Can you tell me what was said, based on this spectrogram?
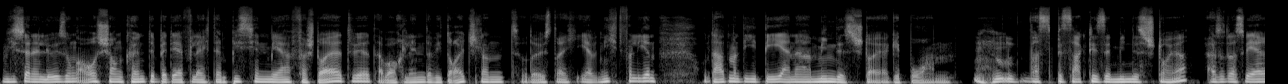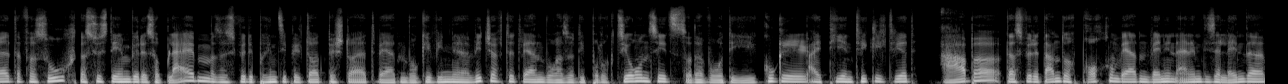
wie so eine Lösung ausschauen könnte, bei der vielleicht ein bisschen mehr versteuert wird, aber auch Länder wie Deutschland oder Österreich eher nicht verlieren. Und da hat man die Idee einer Mindeststeuer geboren. Mhm. Und was besagt diese Mindeststeuer? Also das wäre der Versuch, das System würde so bleiben, also es würde prinzipiell dort besteuert werden, wo Gewinne erwirtschaftet werden, wo also die Produktion sitzt oder wo die Google IT entwickelt wird aber das würde dann durchbrochen werden, wenn in einem dieser Länder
